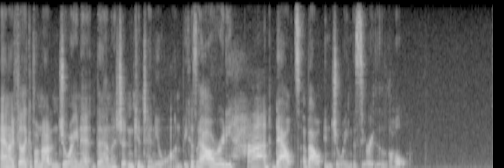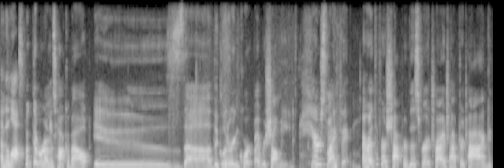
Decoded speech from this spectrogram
And I feel like if I'm not enjoying it, then I shouldn't continue on because I already had doubts about enjoying the series as a whole. And the last book that we're going to talk about is uh, The Glittering Court by Richelle Mead. Here's my thing. I read the first chapter of this for a try chapter tag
